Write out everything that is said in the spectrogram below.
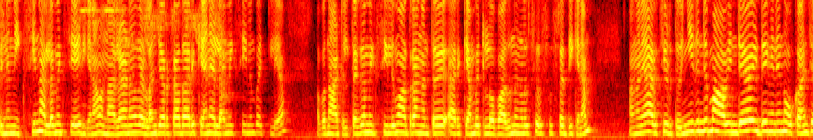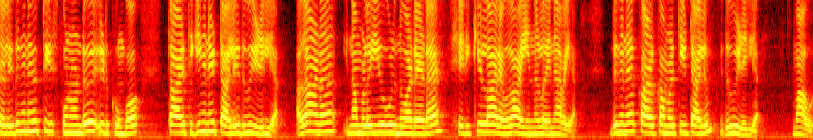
പിന്നെ മിക്സി നല്ല മിക്സി ആയിരിക്കണം. എന്നാലാണ് വെള്ളം ചേർക്കാതെ അരയ്ക്കാൻ എല്ലാ മിക്സിയിലും പറ്റില്ല. അപ്പോൾ നാട്ടിലത്തൊക്കെ മിക്സിയിൽ മാത്രം അങ്ങനത്തെ അരയ്ക്കാൻ പറ്റുള്ളൂ. അപ്പോൾ അത് നിങ്ങൾ ശ്രദ്ധിക്കണം. അങ്ങനെ അരച്ചെടുത്തു. ഇനി ഇതിന്റെ മാവിന്റെ ഇതെങ്ങനെ നോക്കാന്ന് വെച്ചാൽ ഇതിങ്ങനെ ടീസ്പൂൺ കൊണ്ട് എടുക്കുമ്പോൾ താഴത്തേക്ക് ഇങ്ങനെ ഇട്ടാലും ഇത് വീഴില്ല. അതാണ് നമ്മൾ ഈ ഉഴുന്നുവടയുടെ ശരിക്കുള്ള അരവ് ആയി എന്നുള്ളതിനറിയാം ഇതിങ്ങനെ കമഴ്ത്തിയിട്ടാലും ഇത് വീഴില്ല മാവ്.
